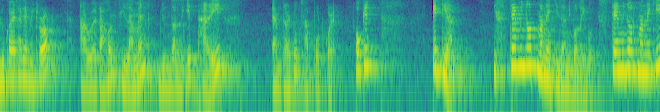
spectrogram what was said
লুকাই থাকে ভিতৰত আৰু এটা হ'ল ফিলামেণ্ট যোনডাল নেকি ঠাৰি এন্থাৰটোক ছাপৰ্ট কৰে। অ'কে এতিয়া ষ্টেমিনত মানে কি জানিব লাগিব? ষ্টেমিনত মানে কি?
